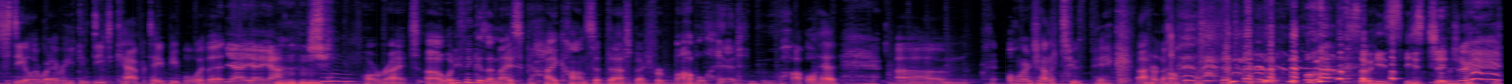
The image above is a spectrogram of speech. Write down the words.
steel or whatever, he can decapitate people with it. Yeah, yeah, yeah. Mm-hmm. All right. Uh, what do you think is a nice high concept aspect for bobblehead? Bobblehead. Um, orange on a toothpick. I don't know. so he's he's ginger.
